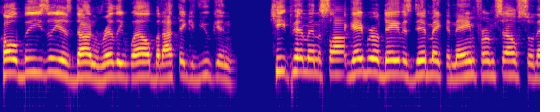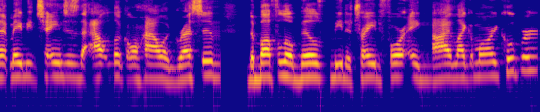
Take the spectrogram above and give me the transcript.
Cole Beasley has done really well, but I think if you can keep him in the slot. Gabriel Davis did make a name for himself, so that maybe changes the outlook on how aggressive the Buffalo Bills be to trade for a guy like Amari Cooper.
